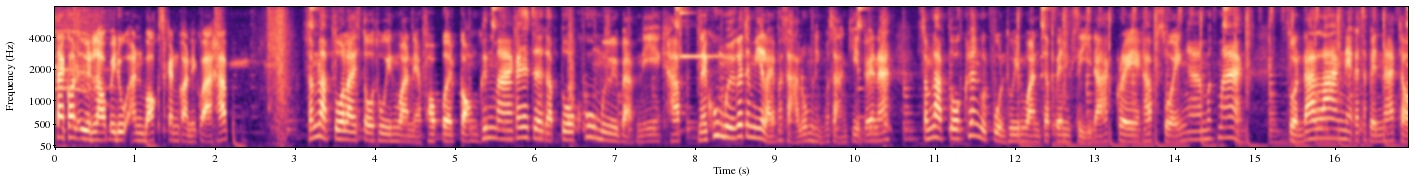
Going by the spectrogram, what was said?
แต่ก่อนอื่นเราไปดูอันบ็อกซ์กันก่อนดีกว่าครับสำหรับตัว l i f e s t o r e 2 in 1เนี่ยพอเปิดกล่องขึ้นมาก็จะเจอกับตัวคู่มือแบบนี้ครับ ในคู่มือก็จะมีหลายภาษารวมถึงภาษาอังกฤษด้วยนะสำหรับตัวเครื่องดูดฝุ่น2 in 1จะเป็นสีดาร์กเกรย์ครับ สวยงามมากๆ ส่วนด้านล่างเนี่ยก็จะเป็นหน้าจอ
